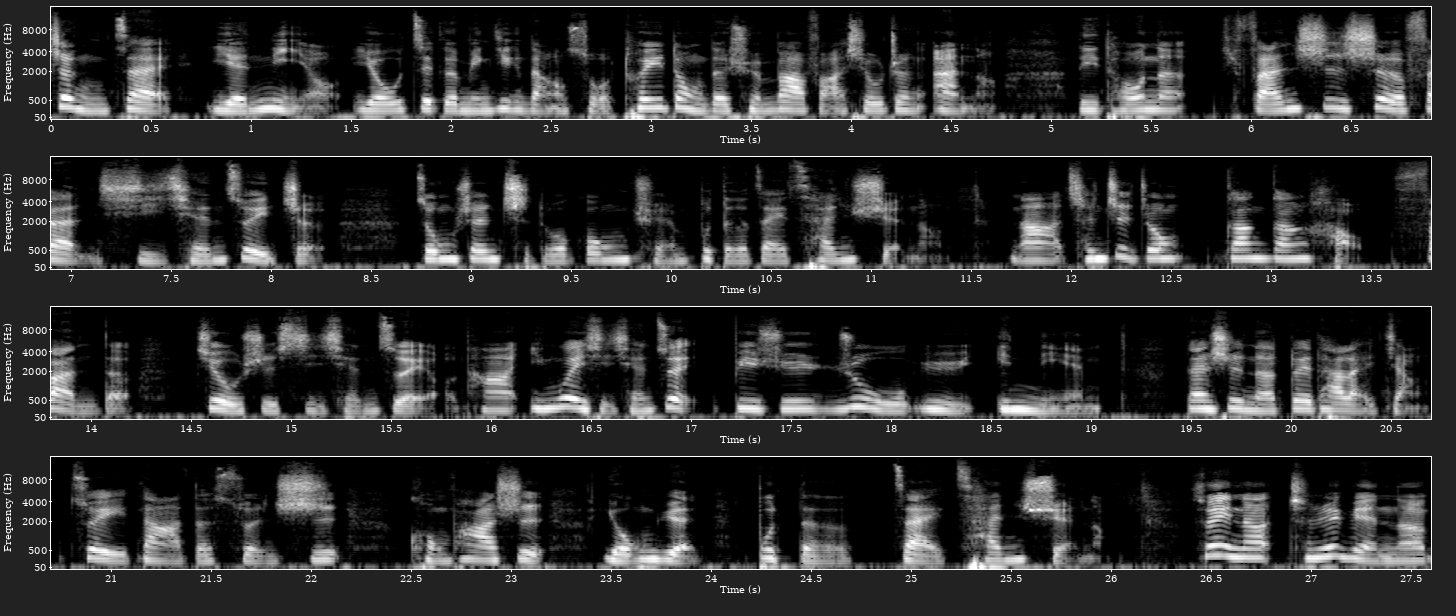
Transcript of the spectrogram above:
正在演你哦，由这个民进党所推动的选罢法修正案呢、啊，里头呢，凡是涉犯洗钱罪者，终身褫夺公权，不得再参选呢、啊。那陈志忠刚刚好犯的就是洗钱罪哦，他因为洗钱罪必须入狱一年，但是呢，对他来讲最大的损失恐怕是永远不得再参选了。所以呢，陈水扁呢。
